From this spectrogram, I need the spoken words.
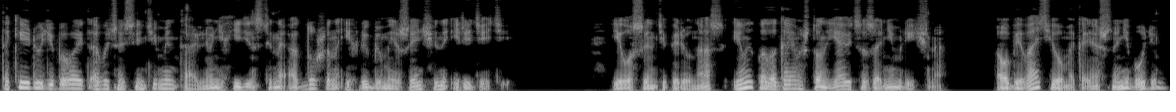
Такие люди бывают обычно сентиментальны, у них единственная отдушина их любимые женщины или дети. Его сын теперь у нас, и мы полагаем, что он явится за ним лично. А убивать его мы, конечно, не будем.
